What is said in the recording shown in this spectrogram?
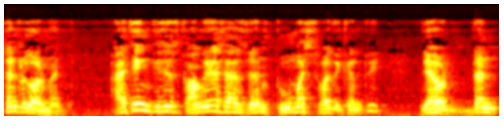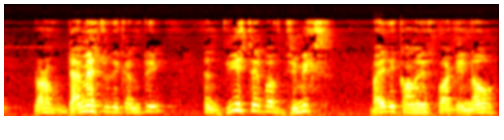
central government. I think this is Congress has done too much for the country. They have done a lot of damage to the country, and these type of gimmicks by the Congress party now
